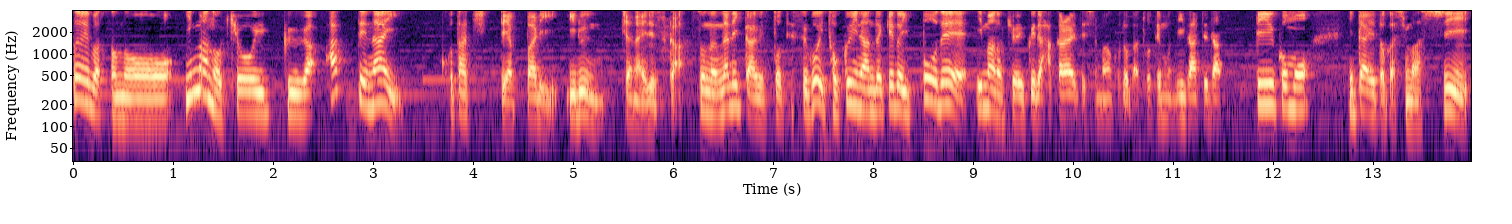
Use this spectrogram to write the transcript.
例えばその今の教育が合ってない子たちってやっぱりいるんじゃないですか。その何かにとってすごい得意なんだけど一方で今の教育で図られてしまうことがとても苦手だっていう子もいたりとかしますし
